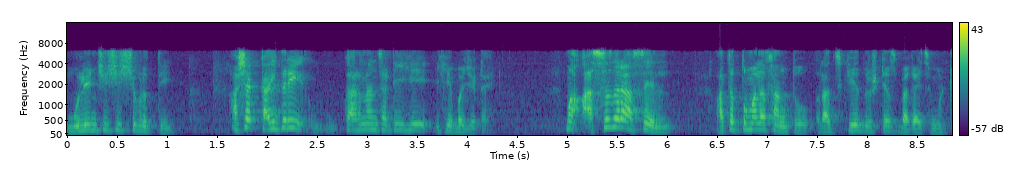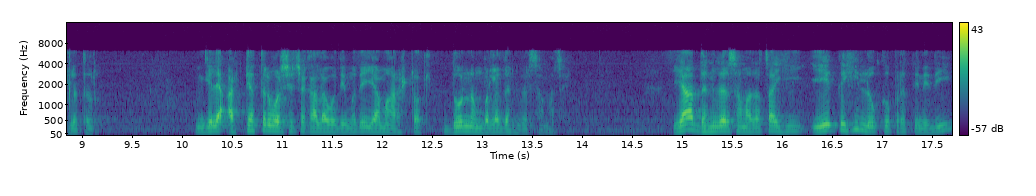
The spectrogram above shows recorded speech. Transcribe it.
मुलींची शिष्यवृत्ती अशा काहीतरी कारणांसाठी हे हे बजेट आहे. मग असं जर असेल आता तुम्हाला सांगतो राजकीयदृष्ट्याच बघायचं म्हटलं तर गेल्या अठ्ठ्याहत्तर वर्षाच्या कालावधीमध्ये या महाराष्ट्रात दोन नंबरला धनगर समाज आहे. या धनगर समाजाचा ही एकही लोकप्रतिनिधी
